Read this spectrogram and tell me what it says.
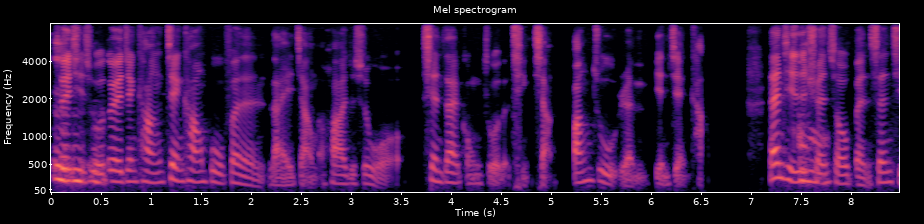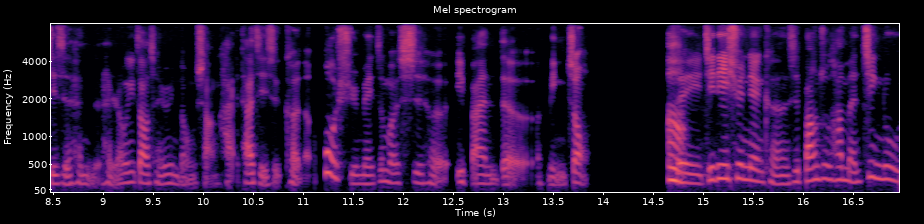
所以其实我对健康健康部分来讲的话，就是我现在工作的倾向，帮助人变健康。但其实选手本身其实很很容易造成运动伤害，他其实可能或许没这么适合一般的民众，所以基地训练可能是帮助他们进入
